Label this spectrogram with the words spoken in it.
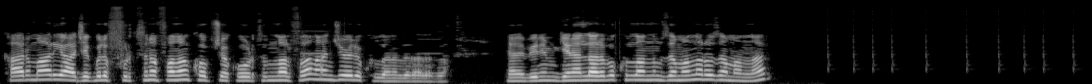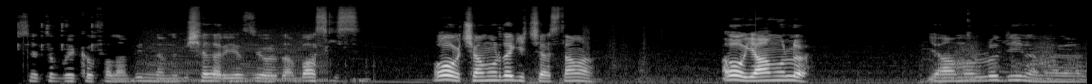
kar mar yağacak böyle fırtına falan kopacak hortumlar falan anca öyle kullanılır araba. Yani benim genelde araba kullandığım zamanlar o zamanlar. Setup vehicle falan bilmem ne bir şeyler yazıyor orada bas gitsin. Oo çamurda gideceğiz tamam. Oo yağmurlu. Yağmurlu değil ama herhalde.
